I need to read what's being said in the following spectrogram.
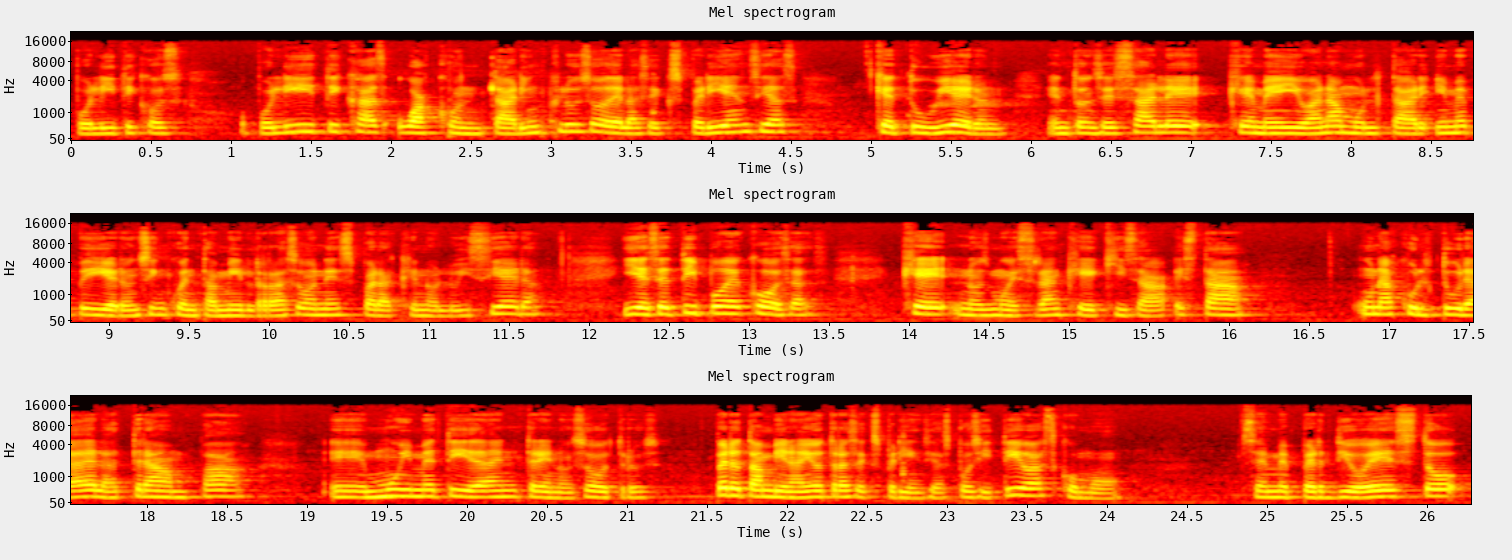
políticos o políticas o a contar incluso de las experiencias que tuvieron. Entonces sale que me iban a multar y me pidieron 50 mil razones para que no lo hiciera. Y ese tipo de cosas que nos muestran que quizá está una cultura de la trampa eh, muy metida entre nosotros. Pero también hay otras experiencias positivas como se me perdió esto,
